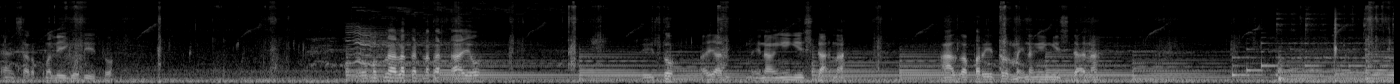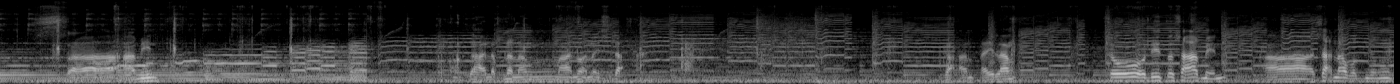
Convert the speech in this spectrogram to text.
Ayan sarap maligo dito maglalakad-lakad tayo. Dito, ayan, may nangingisda na. Aga pa rito, may nangingisda na. Sa amin. Maghanap na ng mano na isda. Gaantay lang. So dito sa amin, ah, sana wag niyong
